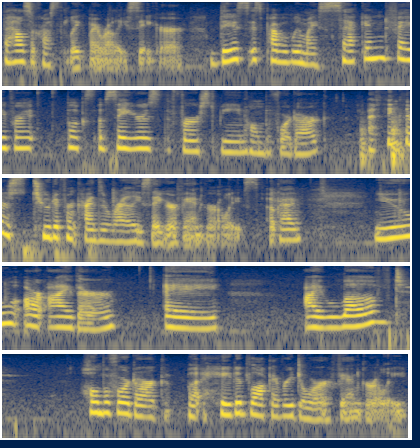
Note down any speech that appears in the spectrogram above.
The House Across the Lake by Riley Sager. This is probably my second favorite books of Sager's, the first being Home Before Dark. I think there's two different kinds of Riley Sager fangirlies, okay? You are either a I loved Home Before Dark but hated Lock Every Door fangirly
